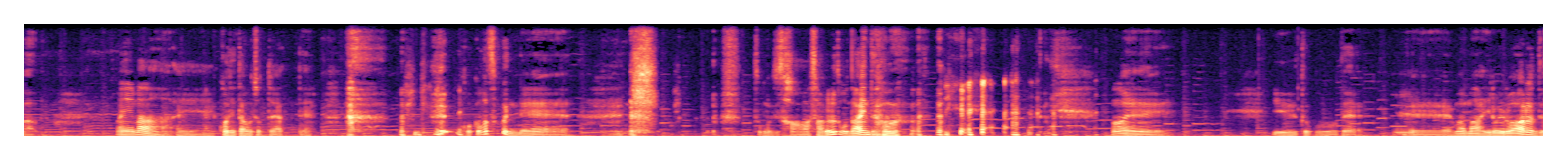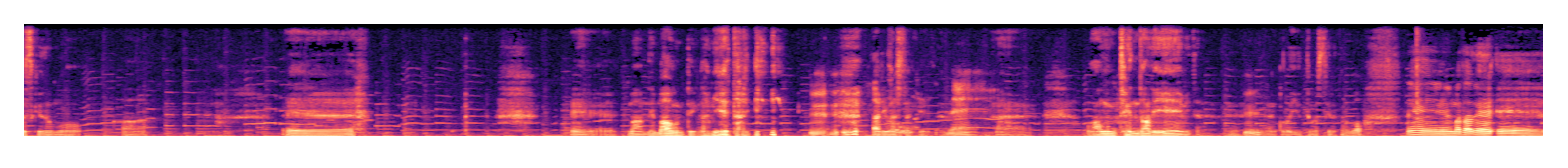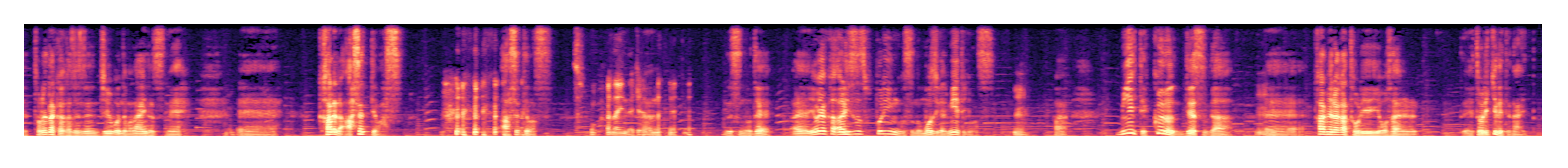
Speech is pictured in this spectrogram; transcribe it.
えーまあ、えー小ネタをちょっとやって、ここもそこにね、そこにさ、喋るとこないんだもん。はい。いうところで、えーまあまあ、いろいろあるんですけども、あーえーえーまあね、マウンテンが見えたりうん。ありましたけれどね。はいマウンテンだねーみたいな、うんねことを言ってますけれども、えー、またね、えー、取れ高が全然十分でもないですね。えー、彼ら焦ってます。焦ってます。しょうがないんだけどね。ですので、えーようやくアリス・スプリングスの文字が見えてきます。うんはい。見えてくるんですが、うんえーカメラが取り押さえられる、えー取り切れてないと。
